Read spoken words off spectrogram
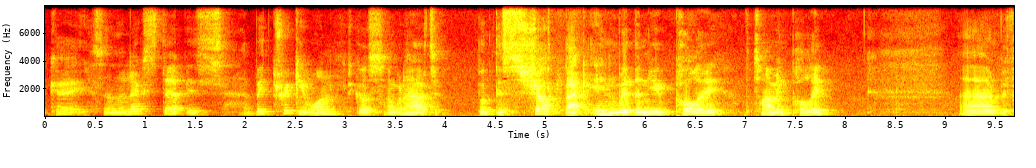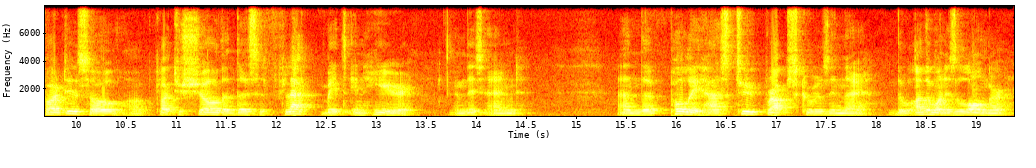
Okay, so the next step is a bit tricky one because I'm gonna have to put this shaft back in with the new pulley, the timing pulley. And before I do so, I would like to show that there's a flat bit in here, in this end. And the pulley has two grub screws in there. The other one is longer,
